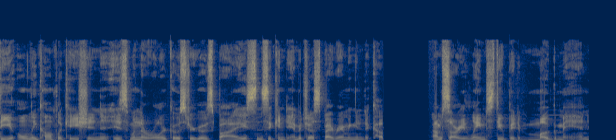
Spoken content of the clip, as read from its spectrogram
The only complication is when the roller coaster goes by since it can damage us by ramming into cup. I'm sorry, lame stupid Mugman.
